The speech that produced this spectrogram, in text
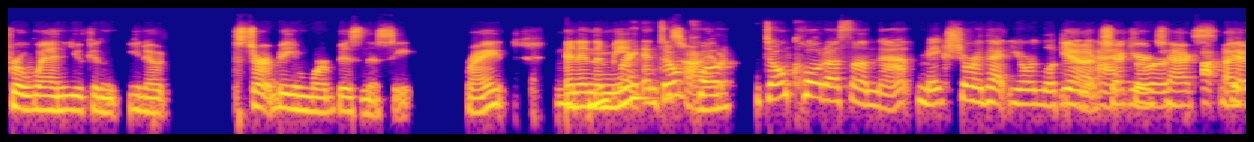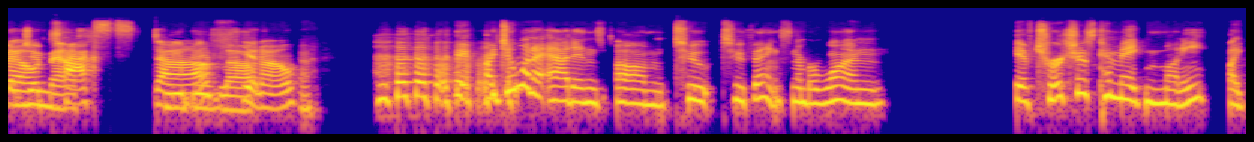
for when you can, you know, start being more businessy, right? And in the meantime, right. And don't quote don't quote us on that. Make sure that you're looking yeah, at check your, your tax. uh, I you don't know, do math. tax blah, stuff, blah. you know. Hey, I do want to add in um, two two things. Number one, if churches can make money, like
